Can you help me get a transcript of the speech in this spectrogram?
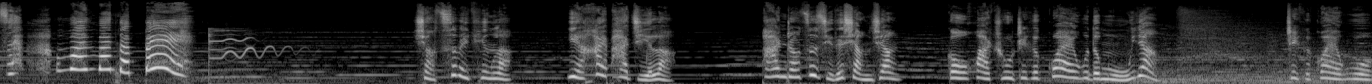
子，弯弯的背。”小刺猬听了，也害怕极了。他按照自己的想象，勾画出这个怪物的模样。这个怪物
